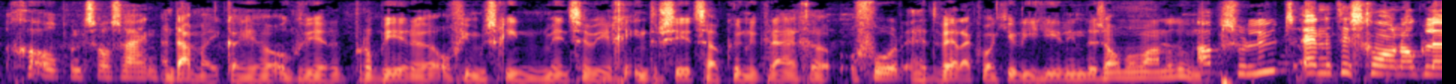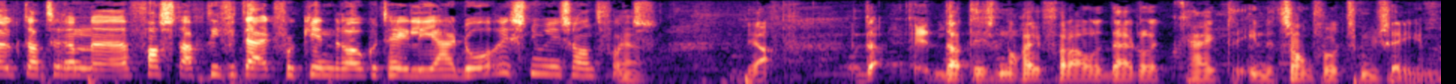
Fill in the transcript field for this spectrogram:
geopend zal zijn. En daarmee kan je ook weer proberen of je misschien mensen weer geïnteresseerd zou kunnen krijgen voor het werk wat jullie hier in de zomermaanden doen. Absoluut. En het is gewoon ook leuk dat er een eh, vaste activiteit voor kinderen ook het hele jaar door is nu in Zandvoort. Ja, Da- dat is nog even voor alle duidelijkheid in het Zandvoorts Museum.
